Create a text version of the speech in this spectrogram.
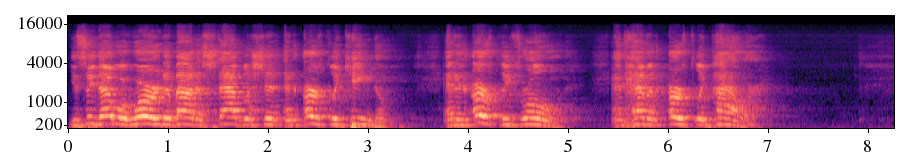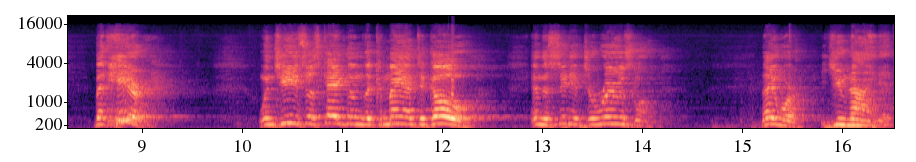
You see, they were worried about establishing an earthly kingdom and an earthly throne and having earthly power. But here, when Jesus gave them the command to go in the city of Jerusalem, they were united.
